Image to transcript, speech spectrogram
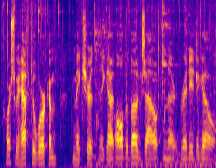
Of course, we have to work them, make sure that they got all the bugs out and they're ready to go.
